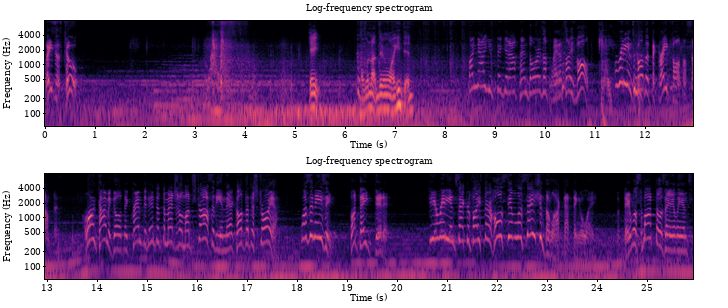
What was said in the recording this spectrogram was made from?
Lasers, too. Okay. Well, we're not doing what he did. By now, you figured out Pandora's a planet-sized vault. Eridians called it the Great Vault or something. A long time ago, they crammed an interdimensional monstrosity in there called the Destroyer. Wasn't easy, but they did it. The Eridians sacrificed their whole civilization to lock that thing away. But they were smart, those aliens.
